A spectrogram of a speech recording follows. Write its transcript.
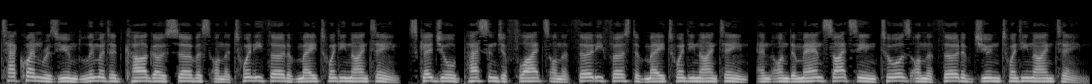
Taquan resumed limited cargo service on 23 May 2019, scheduled passenger flights on 31 May 2019, and on-demand sightseeing tours on 3 June 2019.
